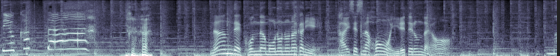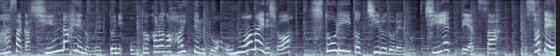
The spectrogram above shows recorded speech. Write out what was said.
てよかった。なんでこんなものの中に大切な本を入れてるんだよまさか死んだ兵のメットにお宝が入ってるとは思わないでしょ？ストリートチルドレンの知恵ってやつさ。さて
